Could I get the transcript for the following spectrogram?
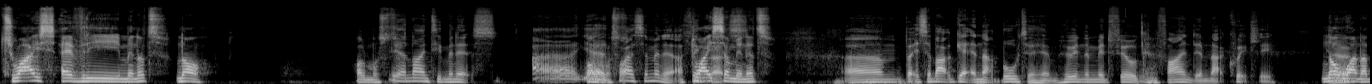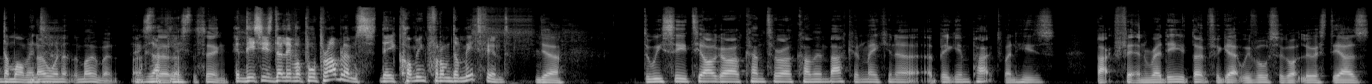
twice every minute. No, almost yeah, 90 minutes. Uh, yeah, Almost. twice a minute. I think twice a minute. Um, but it's about getting that ball to him. Who in the midfield can find him that quickly? No know, one at the moment. No one at the moment. That's Exactly. The, that's the thing. This is the Liverpool problems. They coming from the midfield. Yeah. Do we see Thiago Alcantara coming back and making a, a big impact when he's back fit and ready? Don't forget, we've also got Luis Diaz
